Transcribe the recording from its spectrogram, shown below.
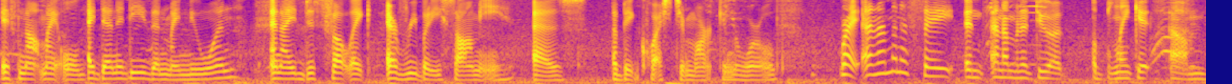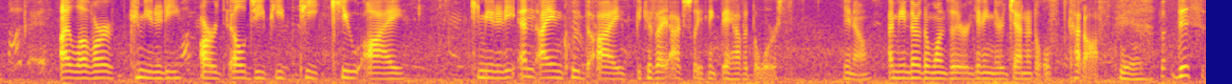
if not my old identity then my new one and I just felt like everybody saw me as a big question mark in the world. Right, and I'm gonna say, and, and I'm gonna do a, a blanket. Um, I love our community, our LGBTQI community, and I include the I because I actually think they have it the worst. You know, I mean, they're the ones that are getting their genitals cut off. Yeah. But this,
